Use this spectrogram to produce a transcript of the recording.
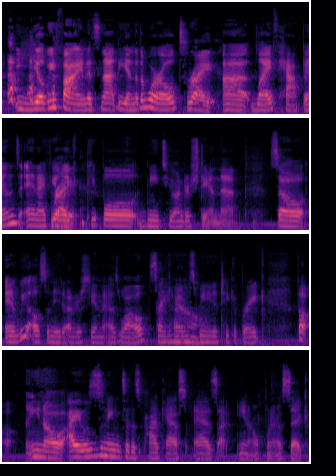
you'll be fine. It's not the end of the world. right. uh, life happens, and I feel Right. like people need to understand that. So, and we also need to understand that as well. Sometimes we need to take a break. But you know, I was listening to this podcast as you know when I was sick.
